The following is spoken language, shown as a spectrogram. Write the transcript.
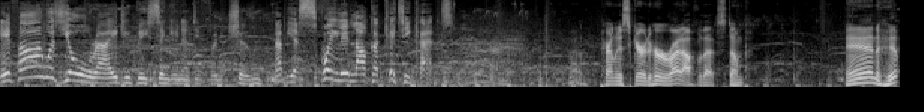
If I was your age, you'd be singing a different tune. Have you squealing like a kitty cat? Apparently scared her right off of that stump. And hip.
